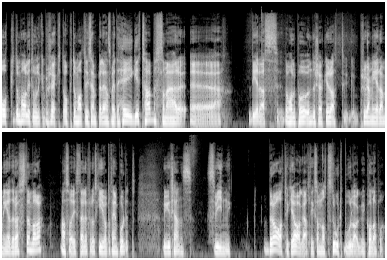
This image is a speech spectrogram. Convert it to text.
Och de har lite olika projekt och de har till exempel en som heter Hey GitHub som är eh, deras, de håller på och undersöker att programmera med rösten bara. Alltså istället för att skriva på tempordet. Vilket känns svinbra tycker jag att liksom något stort bolag kollar på.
